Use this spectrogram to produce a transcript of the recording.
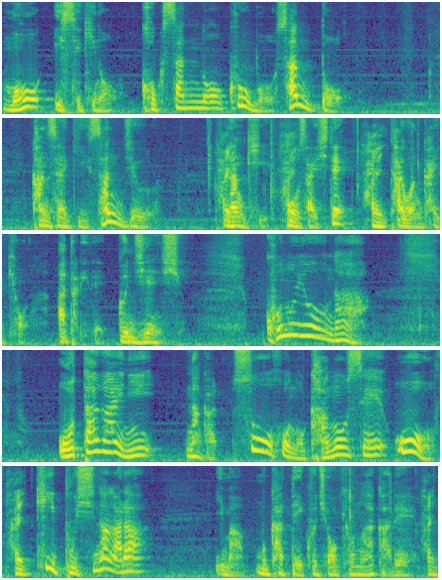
もう一隻の国産の空母3頭関西機30何機搭載して、台湾海峡あたりで軍事演習。このようなお互いになんか双方の可能性をキープしながら今向かっていく状況の中で、はい、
